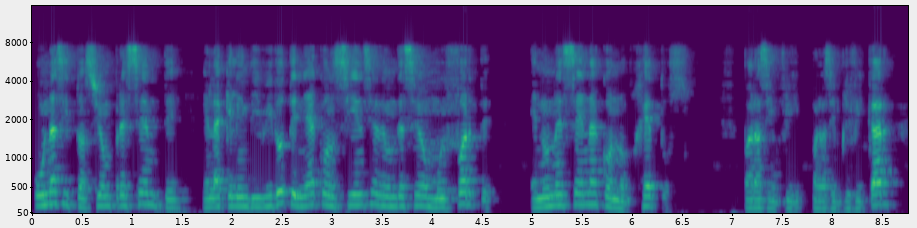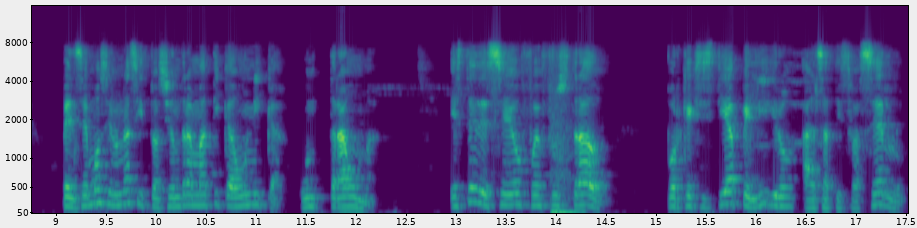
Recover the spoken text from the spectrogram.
una situación presente en la que el individuo tenía conciencia de un deseo muy fuerte, en una escena con objetos. Para, simplificar, pensemos en una situación dramática única, un trauma, este deseo fue frustrado, porque existía peligro al satisfacerlo,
